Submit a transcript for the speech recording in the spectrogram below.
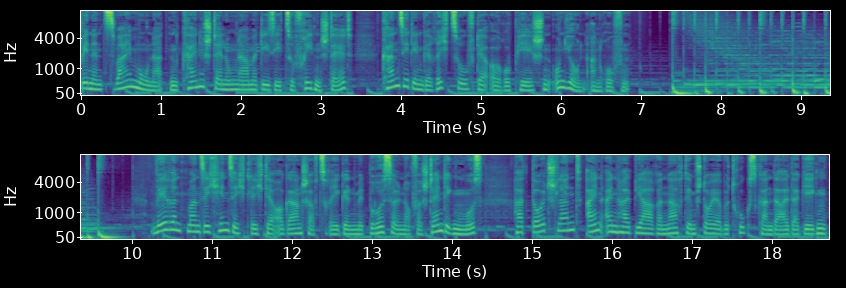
binnen zwei Monaten keine Stellungnahme, die sie zufriedenstellt, kann sie den Gerichtshof der Europäischen Union anrufen. Während man sich hinsichtlich der Organschaftsregeln mit Brüssel noch verständigen muss, hat Deutschland eineinhalb Jahre nach dem Steuerbetrugsskandal dagegen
